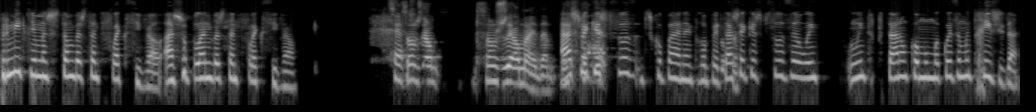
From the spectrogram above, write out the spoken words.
permite-lhe uma gestão bastante flexível. Acho o plano bastante flexível. Certo. São José, são José Almeida. Acho é que as pessoas, desculpa Ana interromper-te, acho é que as pessoas o, o interpretaram como uma coisa muito rígida.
